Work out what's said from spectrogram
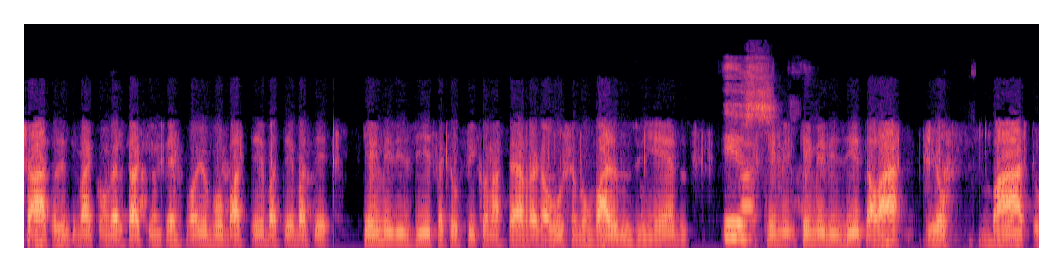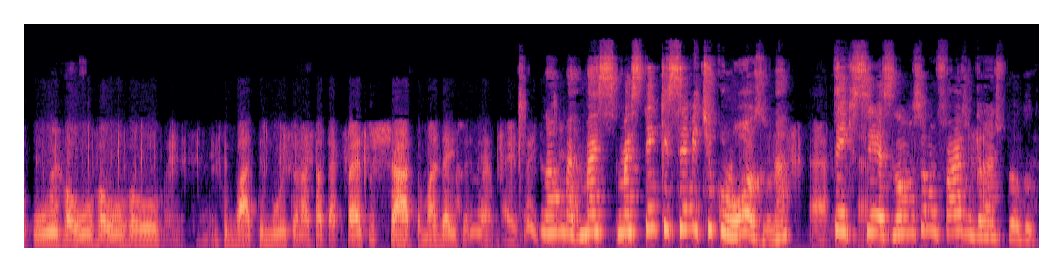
chato, a gente vai conversar aqui um tempão e eu vou bater, bater, bater. Quem me visita, que eu fico na Serra Gaúcha, no Vale dos Vinhedos, ah, quem, me, quem me visita lá, eu bato uva, uva, uva, uva. A gente bate muito nessa tecla. Parece chato, mas é isso mesmo. É isso aí. Não, mas, mas tem que ser meticuloso, né? É, tem que é. ser, senão você não faz um grande produto.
